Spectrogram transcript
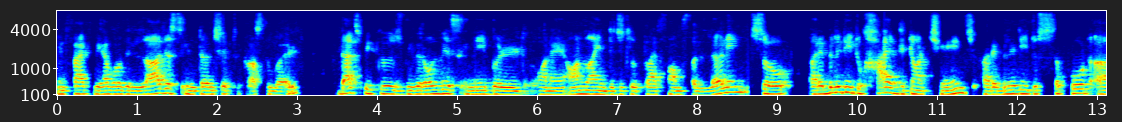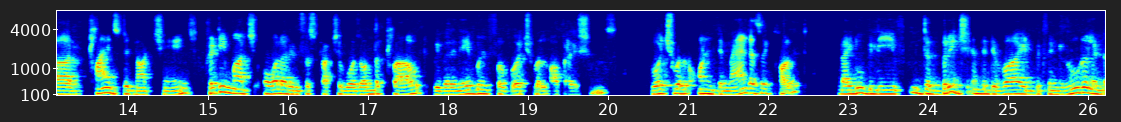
In fact, we have one of the largest internships across the world. That's because we were always enabled on an online digital platform for learning. So our ability to hire did not change. Our ability to support our clients did not change. Pretty much all our infrastructure was on the cloud. We were enabled for virtual operations, virtual on demand, as I call it. And I do believe the bridge and the divide between rural and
